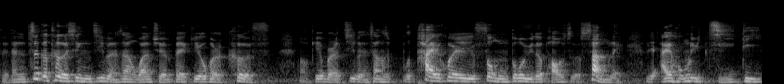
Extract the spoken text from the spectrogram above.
对，但是这个特性基本上完全被 Gilbert 克死。哦，Gilbert 基本上是不太会送多余的跑者上垒，而且挨红率极低。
